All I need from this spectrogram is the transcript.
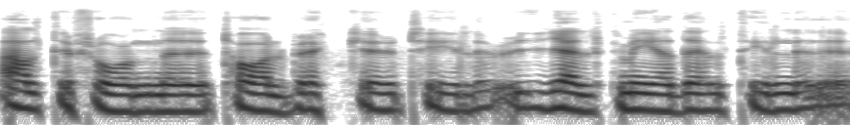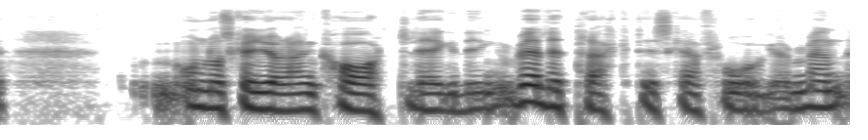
allt ifrån eh, talböcker till hjälpmedel till eh, om de ska göra en kartläggning. Väldigt praktiska frågor men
